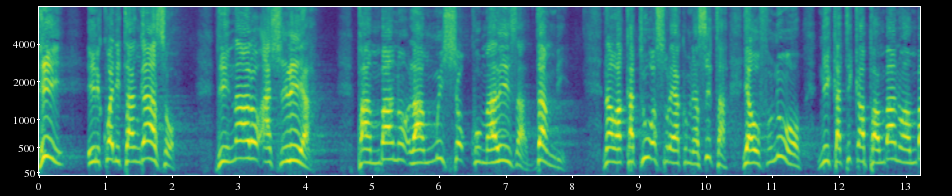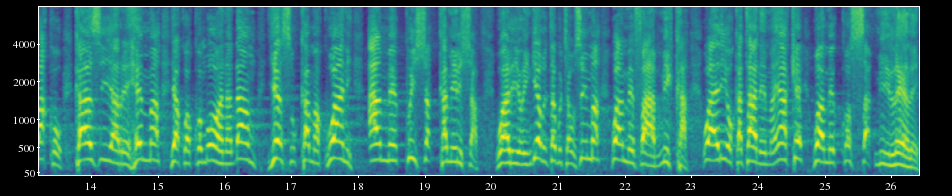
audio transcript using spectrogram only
Hii ilikuwa ni tangazo linaloashiria pambano la mwisho kumaliza dhambi, na wakati huo sura ya kumi na sita ya Ufunuo ni katika pambano ambako kazi ya rehema ya kuwakomboa wanadamu Yesu kama kuhani amekwisha kamilisha. Walioingia kwenye kitabu cha uzima wamefahamika, waliokataa neema yake wamekosa milele,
